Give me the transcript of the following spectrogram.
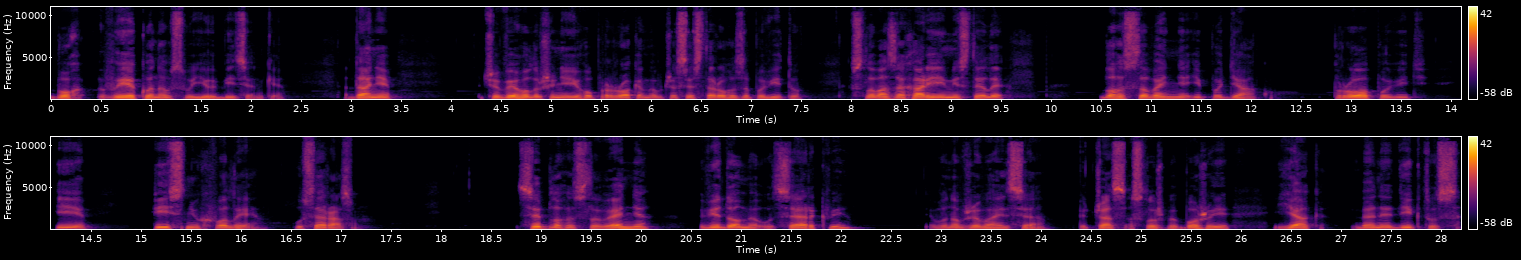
Бог виконав свої обіцянки, дані чи виголошені його пророками в часи старого заповіту. Слова Захарії містили благословення і подяку, проповідь і пісню хвали усе разом. Це благословення відоме у церкві, воно вживається під час служби Божої як Бенедиктус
